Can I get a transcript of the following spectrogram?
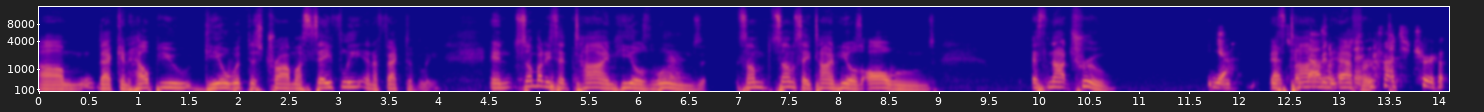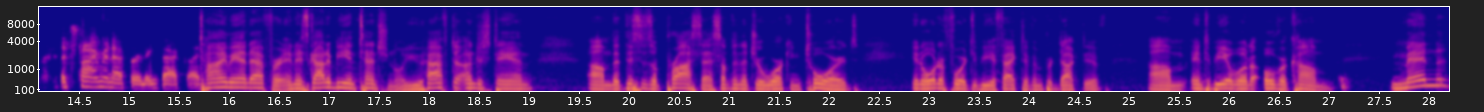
um, that can help you deal with this trauma safely and effectively. And somebody said time heals wounds. Some some say time heals all wounds. It's not true. Yeah. It's That's time and effort. Not true. It's time and effort. Exactly. Time and effort, and it's got to be intentional. You have to understand um, that this is a process, something that you're working towards, in order for it to be effective and productive, um, and to be able to overcome. Men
